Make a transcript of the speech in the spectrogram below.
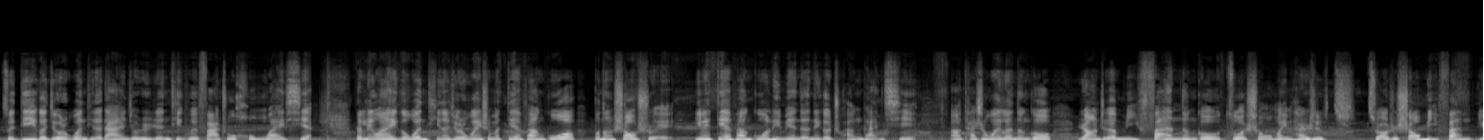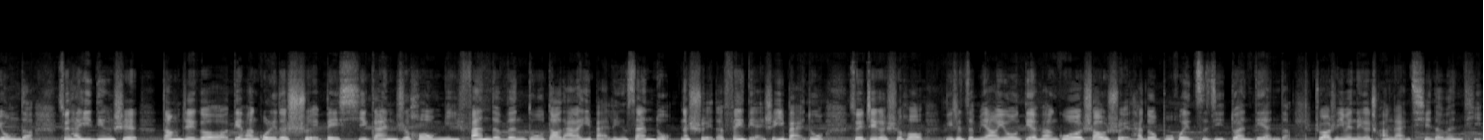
所以第一个就是问题的答案就是人体会发出红外线。那另外一个问题呢，就是为什么电饭锅不能烧水？因为电饭锅里面的那个传感器。啊，它是为了能够让这个米饭能够做熟嘛，因为它是主要是烧米饭用的，所以它一定是当这个电饭锅里的水被吸干之后，米饭的温度到达了一百零三度，那水的沸点是一百度，所以这个时候你是怎么样用电饭锅烧水，它都不会自己断电的，主要是因为那个传感器的问题。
